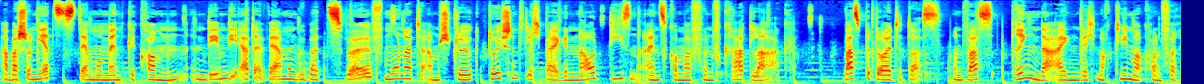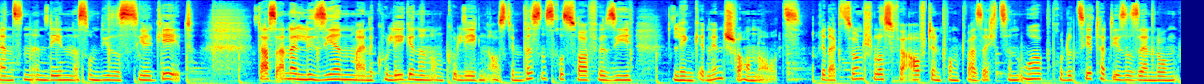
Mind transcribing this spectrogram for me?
Aber schon jetzt ist der Moment gekommen, in dem die Erderwärmung über zwölf Monate am Stück durchschnittlich bei genau diesen 1,5 Grad lag. Was bedeutet das? Und was bringen da eigentlich noch Klimakonferenzen, in denen es um dieses Ziel geht? Das analysieren meine Kolleginnen und Kollegen aus dem Wissensressort für Sie. Link in den Show Notes. Redaktionsschluss für Auf den Punkt war 16 Uhr. Produziert hat diese Sendung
